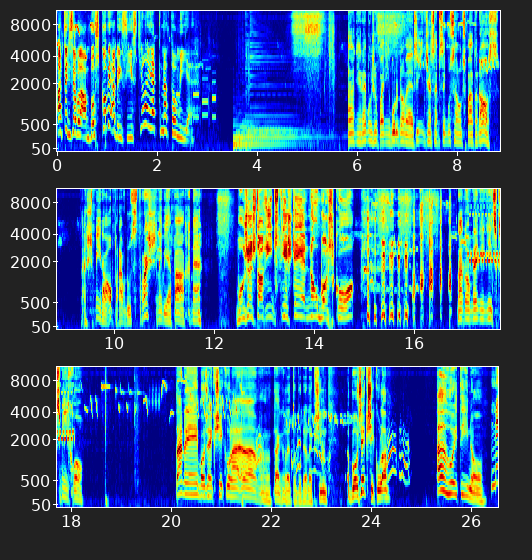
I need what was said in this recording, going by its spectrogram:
A teď zavolám Božkovi, abych zjistila, jak na tom je. Ani nemůžu paní Burdové říct, že jsem si musel ucpat nos. Ta šmíra opravdu strašlivě páchne. Můžeš to říct ještě jednou, Božku? Na tom není nic k smíchu. Tady, Bořek Šikula. Uh, takhle to bude lepší. Bořek Šikula. Ahoj, Týno. My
